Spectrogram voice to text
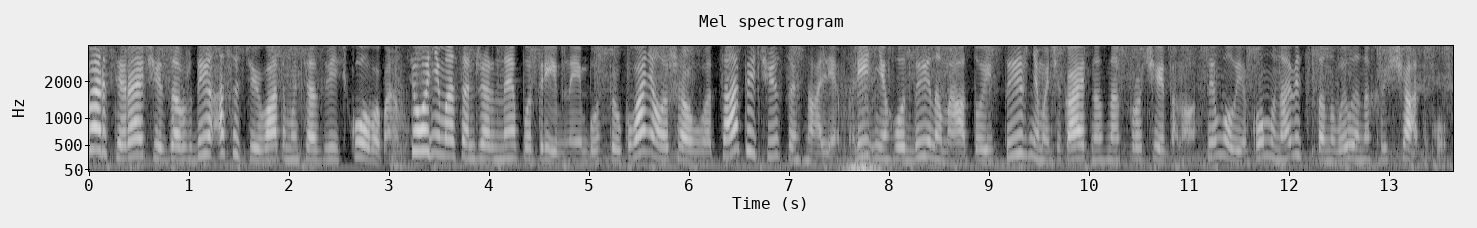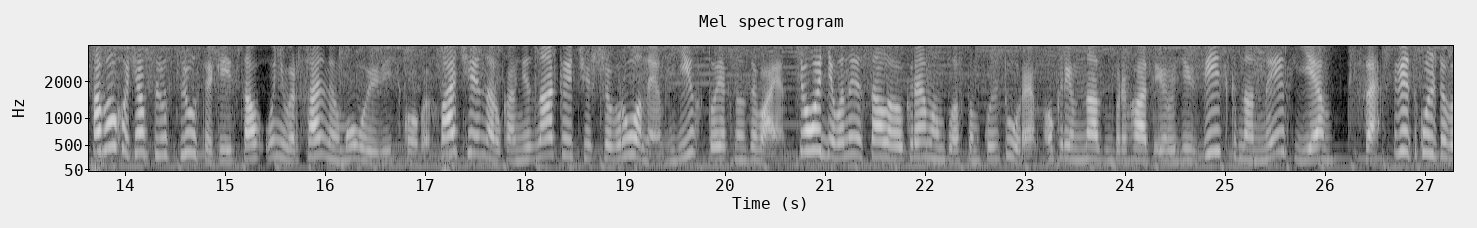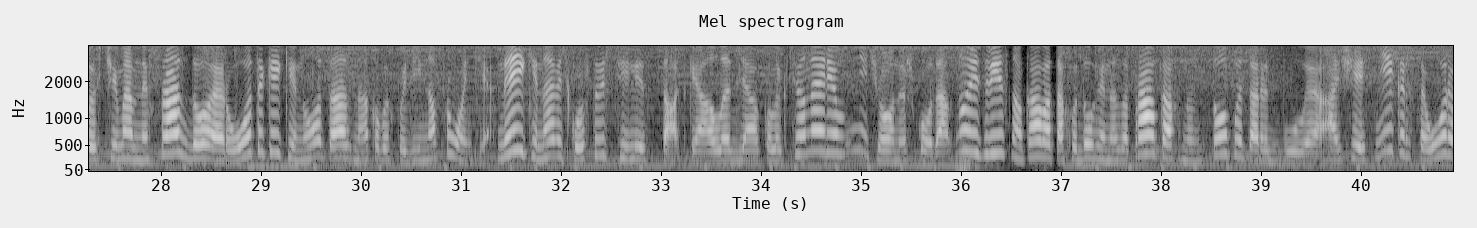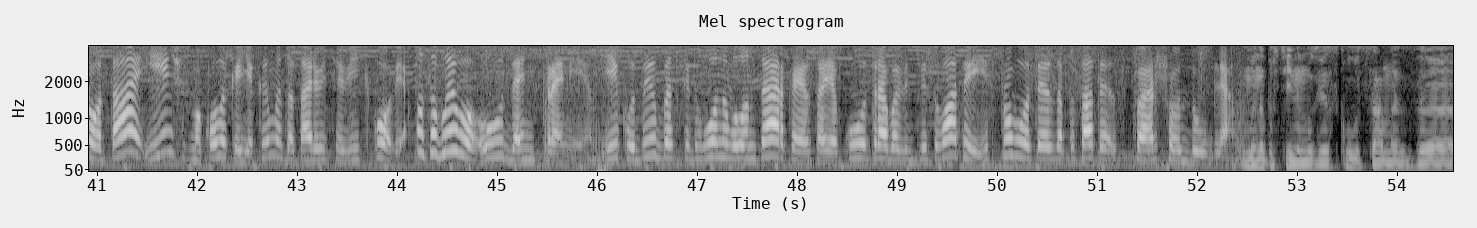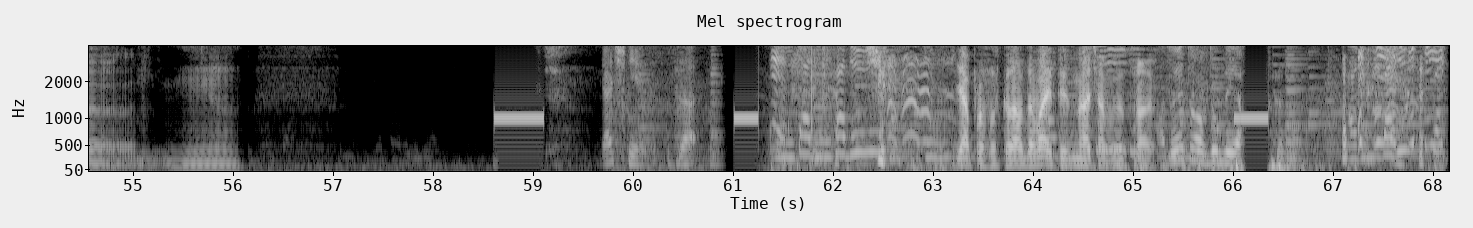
Тепер ці речі завжди асоціюватимуться з військовими. Сьогодні месенджер не потрібний, бо спілкування лише у WhatsApp чи сигналі. Рідні годинами, а то й тижнями чекають на знак прочитано, символ якому навіть встановили на хрещатику. Або хоча б плюс-плюс, який став універсальною мовою військових. Патчі, нарукавні знаки чи шеврони. Їх хто як називає. Сьогодні вони стали окремим пластом культури. Окрім назв бригад і родів військ, на них є все від культових чи мемних фраз до еротики, кіно та знакових подій на фронті. Деякі навіть коштують цілі статки, але для колекціонерів нічого не шкода. Ну і звісно, кава та ходоги на заправках, нонстопи та редбули, а ще снікерси, орео та інші смаколики, якими затарюються військові, особливо у день премії. І куди без підгону волонтерки, за яку треба відзвітувати і спробувати записати з першого дубля. Ми на постійному зв'язку саме з. Вдячні за Я просто сказав, давай, ти почав сразу. а до этого в дублі я хуй сказав.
